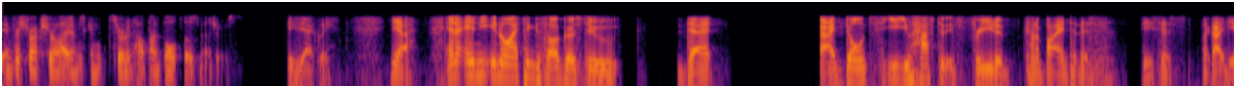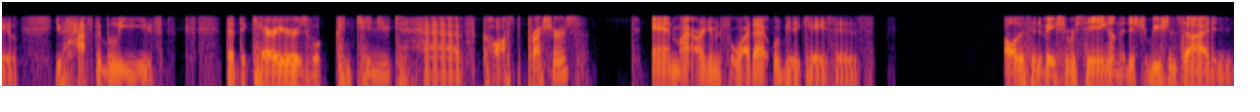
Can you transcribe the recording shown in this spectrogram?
infrastructural items can sort of help on both those measures. Exactly. Yeah, and and you know I think this all goes to that. I don't. You, you have to for you to kind of buy into this thesis like I do. You have to believe that the carriers will continue to have cost pressures. And my argument for why that would be the case is all this innovation we're seeing on the distribution side and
